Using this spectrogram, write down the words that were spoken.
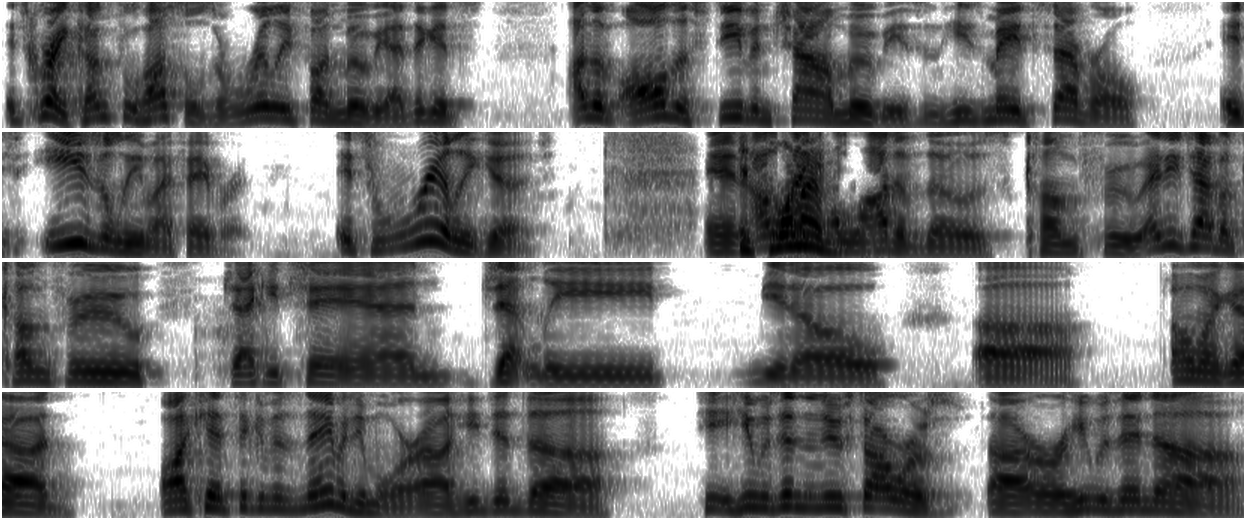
It's great. Kung fu hustle is a really fun movie. I think it's out of all the stephen chow movies and he's made several it's easily my favorite it's really good and It's I like I've- a lot of those kung fu. Any type of kung fu, Jackie Chan, Jet Li, you know, uh oh my god. Oh, I can't think of his name anymore. Uh he did the he he was in the new Star Wars uh, or he was in uh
